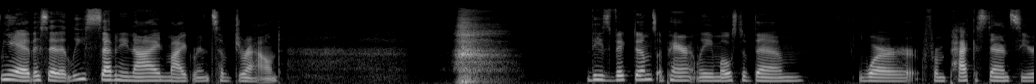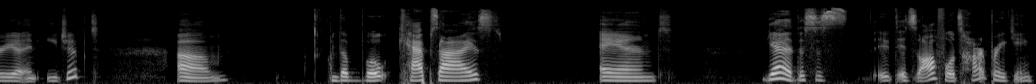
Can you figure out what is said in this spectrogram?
yeah, they said at least 79 migrants have drowned. These victims, apparently, most of them were from Pakistan, Syria, and Egypt. Um, the boat capsized, and yeah, this is it, it's awful. It's heartbreaking,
